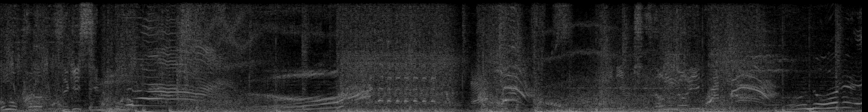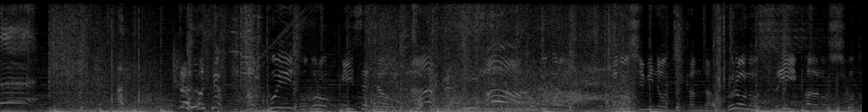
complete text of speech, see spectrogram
友から次し者に刻んおのれかっ。こいいところ見せちゃおうかしみの時間だ。プロのスイーパーの仕事。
